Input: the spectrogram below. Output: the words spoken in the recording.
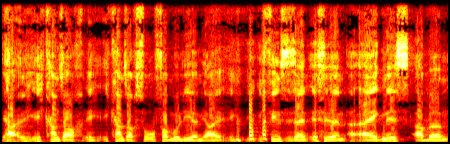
Ja, ich, ich kann es auch, ich, ich kann's auch so formulieren. Ja, ich, ich finde, es, ist ein, es ist ein Ereignis, aber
